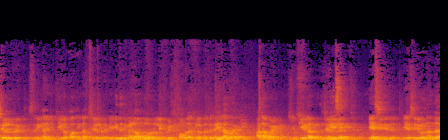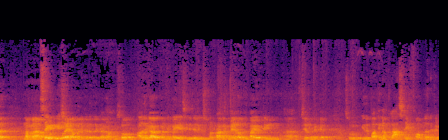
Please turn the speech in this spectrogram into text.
ஜெல் இருக்கு. சரிங்களா? இங்க கீழே பார்த்தீங்கன்னா ஜெல் இருக்கு. இதுக்கு மேல வந்து ஒரு லிக்விட் ஃபார்ம்ல இருக்குல்ல? இதுதான் biotin. அதான் பயோட்டின் ஸோ கீழே இருந்து ஜெல். ஏசிடி இது ஏசிடி வந்து அந்த நம்ம. குறையாம இருக்கிறதுக்காக. ஸோ அதுக்காக கண்டிப்பா ஏசிடி ஜெல் யூஸ் பண்றாங்க. மேல வந்து பயோட்டின் ஜெல் இருக்கு. ஸோ இது பார்த்தீங்கன்னா பிளாஸ்டிக் ஃபார்ம்ல இருக்கு.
